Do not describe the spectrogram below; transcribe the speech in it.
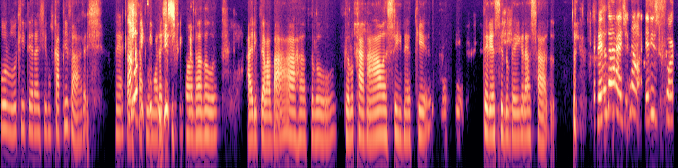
o Luke interagir com capivaras, né? Aquelas Ai, capivaras que, que ficam andando ali pela barra, pelo, pelo canal, assim, né? Porque teria sido bem engraçado. É verdade. Não, eles foram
